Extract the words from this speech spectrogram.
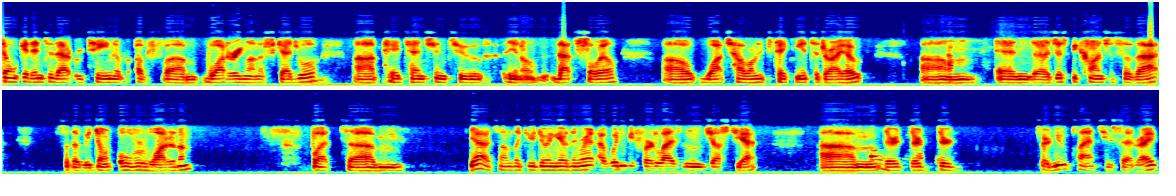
don't get into that routine of, of um, watering on a schedule. Uh, pay attention to you know that soil. Uh, watch how long it's taking it to dry out, um, and uh, just be conscious of that, so that we don't overwater them. But um, yeah, it sounds like you're doing everything right. I wouldn't be fertilizing them just yet. Um, oh. They're they're they're they're new plants. You said right?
